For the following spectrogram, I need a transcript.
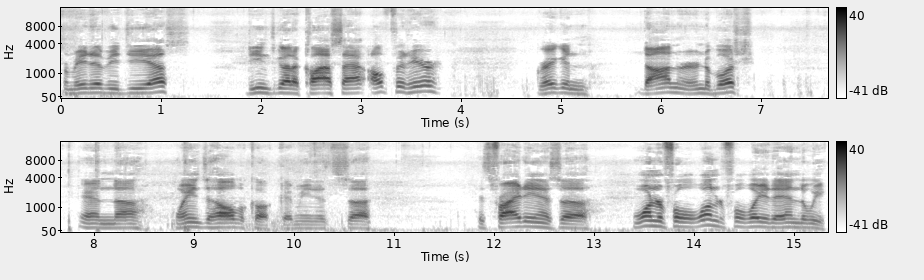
from AWGS. Dean's got a class outfit here. Greg and Don are in the bush, and uh, Wayne's a hell of a cook. I mean, it's uh, it's Friday, and it's a wonderful, wonderful way to end the week.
